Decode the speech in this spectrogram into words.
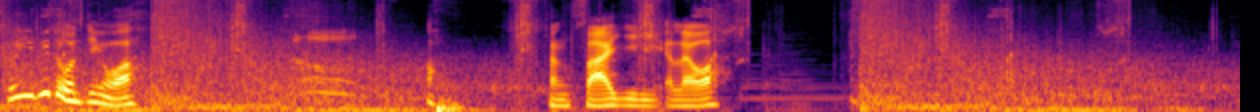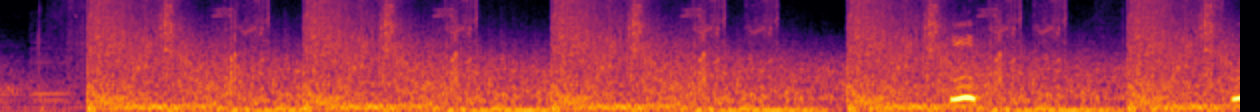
เฮ้ยพี่โดนจริงเหรอวะทางซ้ายยิงอะไรวะอืม โอ้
